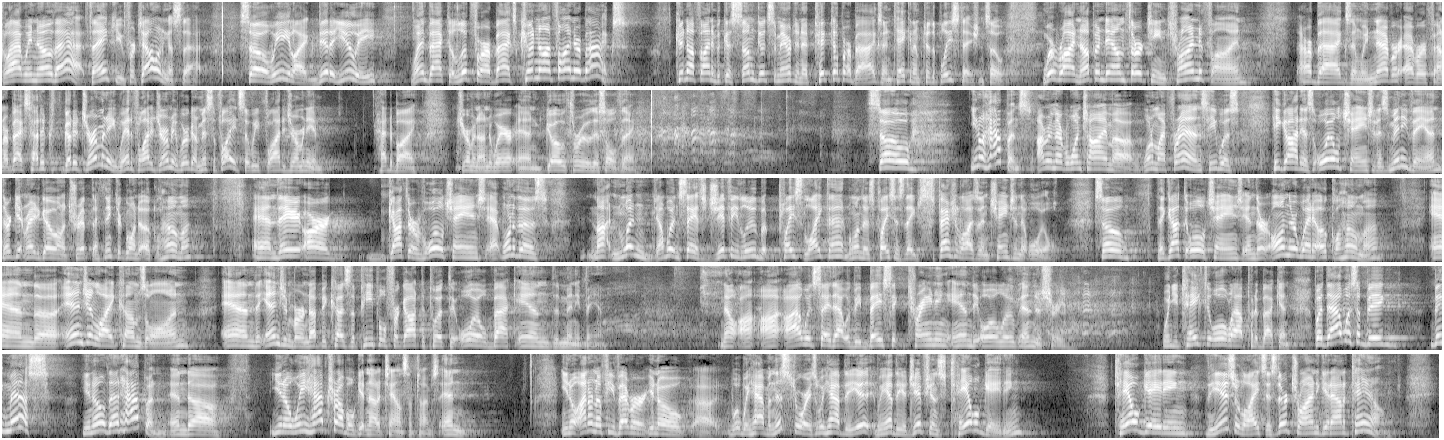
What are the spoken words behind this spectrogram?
Glad we know that. Thank you for telling us that. So we like did a went back to look for our bags, could not find our bags. Could not find them because some good Samaritan had picked up our bags and taken them to the police station. So we're riding up and down 13 trying to find our bags, and we never ever found our bags. Had to go to Germany. We had to fly to Germany. We were going to miss the flight, so we fly to Germany and had to buy German underwear and go through this whole thing. so you know, happens. I remember one time, uh, one of my friends, he was, he got his oil changed in his minivan. They're getting ready to go on a trip. They think they're going to Oklahoma, and they are got their oil changed at one of those. Not, one, I wouldn't say it's Jiffy Lube, but place like that, one of those places they specialize in changing the oil. So they got the oil changed, and they're on their way to Oklahoma, and the engine light comes on and the engine burned up because the people forgot to put the oil back in the minivan. Now, I, I, I would say that would be basic training in the oil lube industry. When you take the oil out, put it back in. But that was a big, big mess. You know, that happened. And, uh, you know, we have trouble getting out of town sometimes. And, you know, I don't know if you've ever, you know, uh, what we have in this story is we have the, we have the Egyptians tailgating tailgating the Israelites as they're trying to get out of town.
